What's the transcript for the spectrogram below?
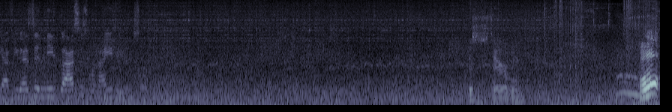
Yeah, if you guys didn't need glasses, well now you do. So this is terrible. Oh!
